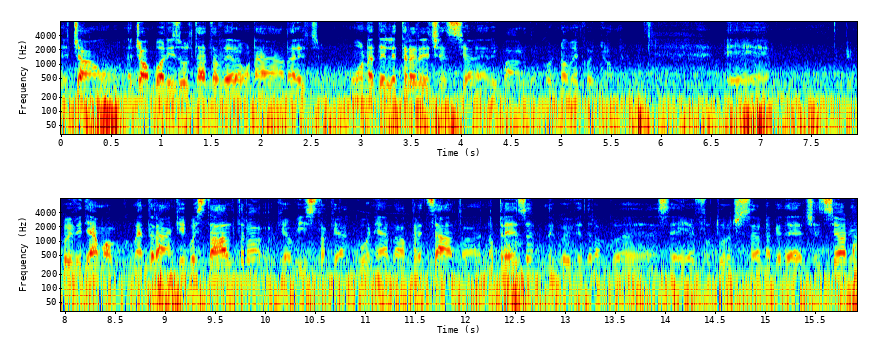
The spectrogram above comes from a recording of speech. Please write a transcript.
è già un, è già un buon risultato avere una, una, una, delle tre recensioni al riguardo con nome e cognome. E, cui vediamo come andrà anche quest'altro che ho visto che alcuni hanno apprezzato e hanno preso e cui vedrò se in futuro ci saranno anche delle recensioni.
